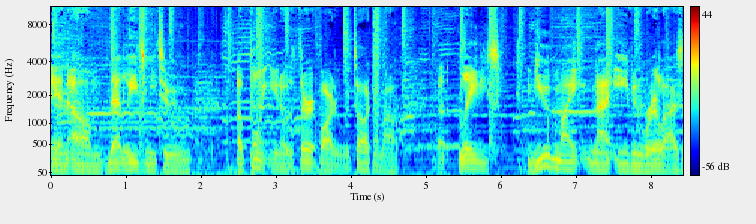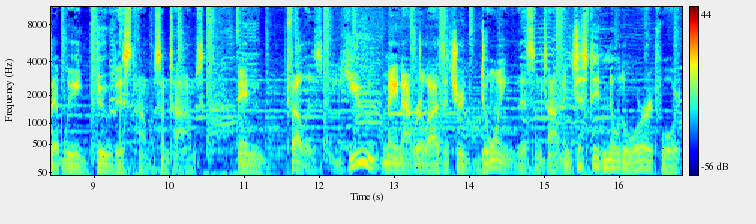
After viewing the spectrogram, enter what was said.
and um, that leads me to a point. You know, the third party we're talking about, uh, ladies. You might not even realize that we do this time sometimes, and fellas, you may not realize that you're doing this sometimes and just didn't know the word for it.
